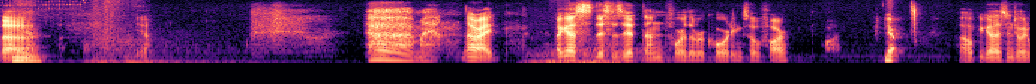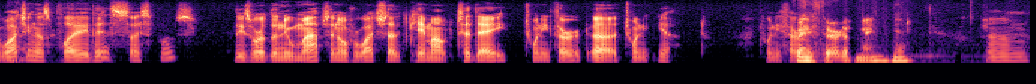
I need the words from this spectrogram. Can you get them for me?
Uh, yeah. Ah, man. Alright. I guess this is it then for the recording so far. Yep. I hope you guys enjoyed watching us play this, I suppose. These were the new maps in Overwatch that came out today, 23rd, uh, 20, yeah, 23rd. 23rd of May, yeah. Um,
